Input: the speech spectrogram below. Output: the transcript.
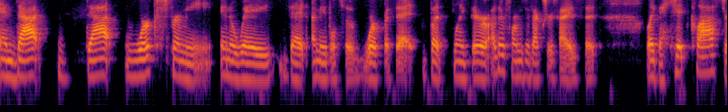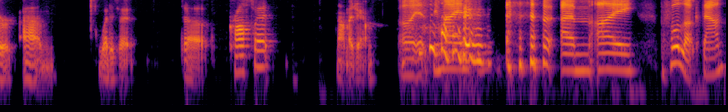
and that that works for me in a way that I'm able to work with it. But like there are other forms of exercise that, like a HIIT class or um, what is it, the CrossFit, not my jam. Oh, yeah, see mine. um, I before lockdown,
